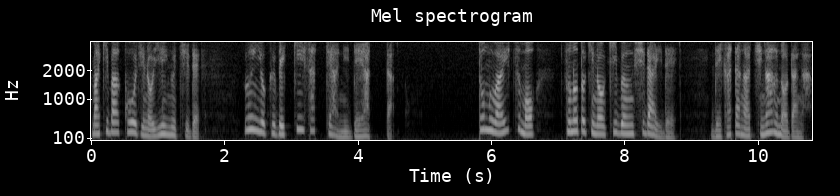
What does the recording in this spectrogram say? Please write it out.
牧場工事の入り口で運よくベッキー・サッチャーに出会った。トムはいつもその時の気分次第で出方が違うのだが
